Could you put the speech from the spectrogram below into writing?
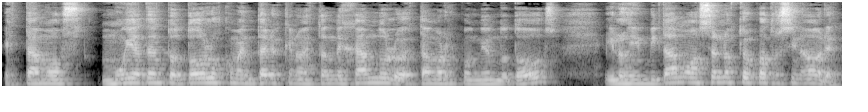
Estamos muy atentos a todos los comentarios que nos están dejando, los estamos respondiendo todos y los invitamos a ser nuestros patrocinadores,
